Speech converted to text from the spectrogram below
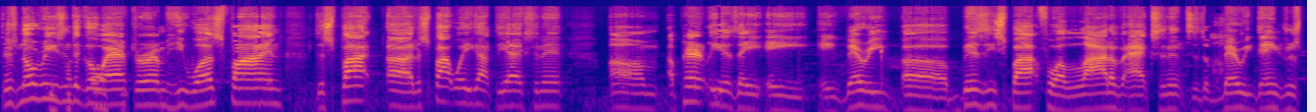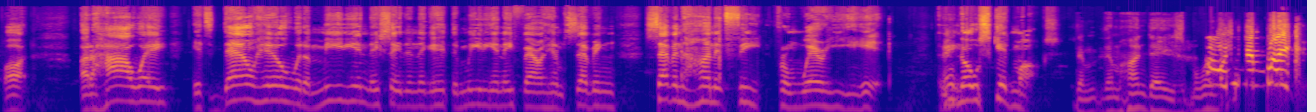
there's no reason to go after him. He was fine. The spot uh the spot where he got the accident um apparently is a a a very uh busy spot for a lot of accidents. It's a very dangerous part of the highway. It's downhill with a median. They say the nigga hit the median. They found him seven seven hundred feet from where he hit. Damn. No skid marks. Them them Hyundai's boy. Oh, he didn't break.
